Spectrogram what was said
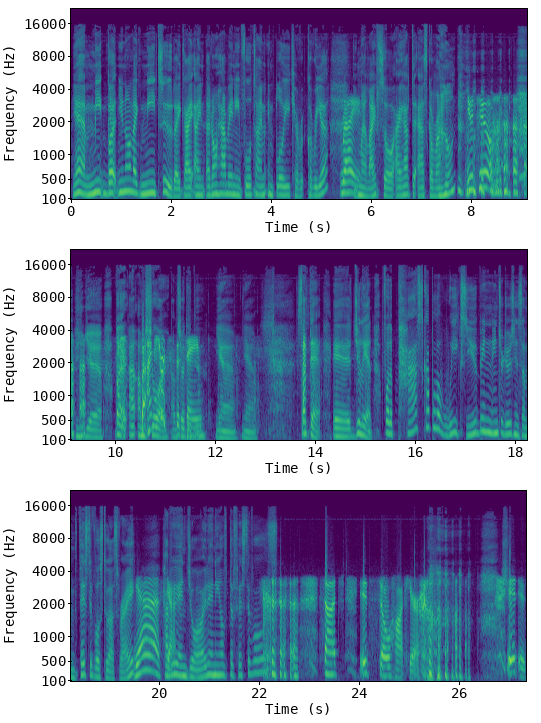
yeah, me, but you know, like me too. Like I, I, I don't have any full time employee car- career right. in my life, so I have to ask around. you too. yeah, but I, I'm But I'm sure. sure I'm the sure they do. Yeah, yeah. Sate, eh, Juliet, for the past couple of weeks, you've been introducing some festivals to us, right? Yes. Have yes. you enjoyed any of the festivals? Such, it's so hot here. it is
